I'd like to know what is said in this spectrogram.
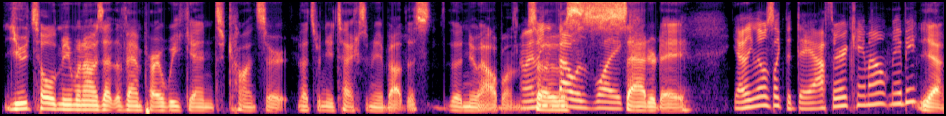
you told me when I was at the Vampire Weekend concert. That's when you texted me about this the new album. I so think it that was was, like- Saturday. yeah i think that was like the day after it came out maybe Yeah.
